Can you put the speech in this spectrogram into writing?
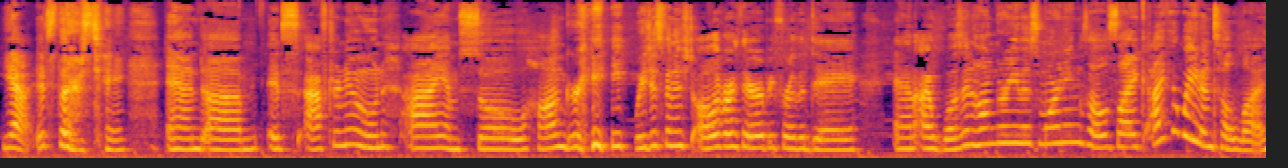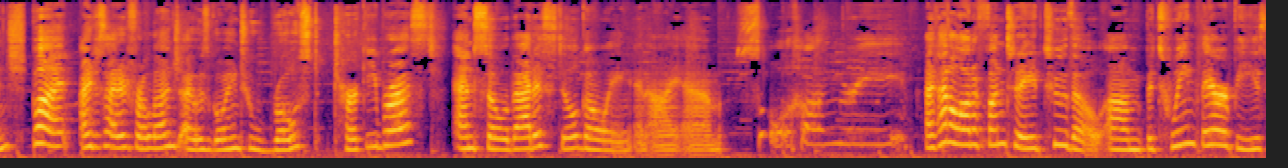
Yeah, it's Thursday and um, it's afternoon. I am so hungry. we just finished all of our therapy for the day and I wasn't hungry this morning, so I was like, I can wait until lunch. But I decided for lunch I was going to roast turkey breast and so that is still going and I am so hungry. I've had a lot of fun today too though. Um, between therapies,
